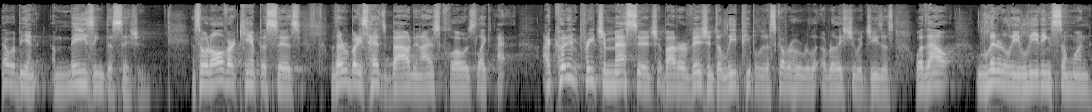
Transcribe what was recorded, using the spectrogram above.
That would be an amazing decision. And so, at all of our campuses, with everybody's heads bowed and eyes closed, like, I, I couldn't preach a message about our vision to lead people to discover who a relationship with Jesus without literally leading someone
